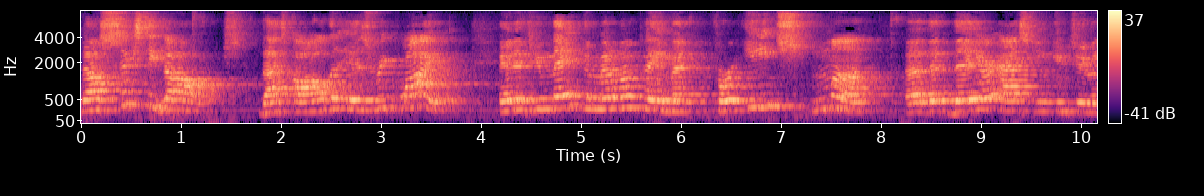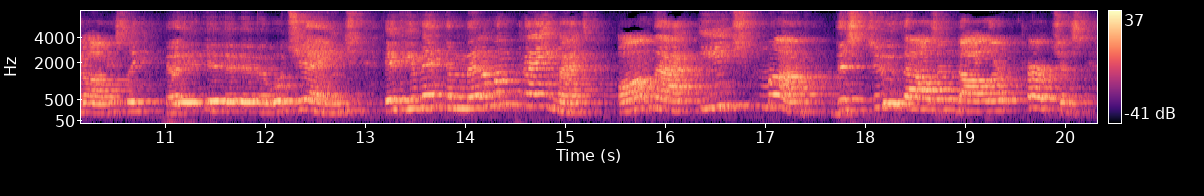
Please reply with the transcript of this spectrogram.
Now $60, that's all that is required. And if you make the minimum payment for each month uh, that they are asking you to, and obviously uh, it, it, it will change, if you make the minimum payment on that each month, this $2,000 purchase,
